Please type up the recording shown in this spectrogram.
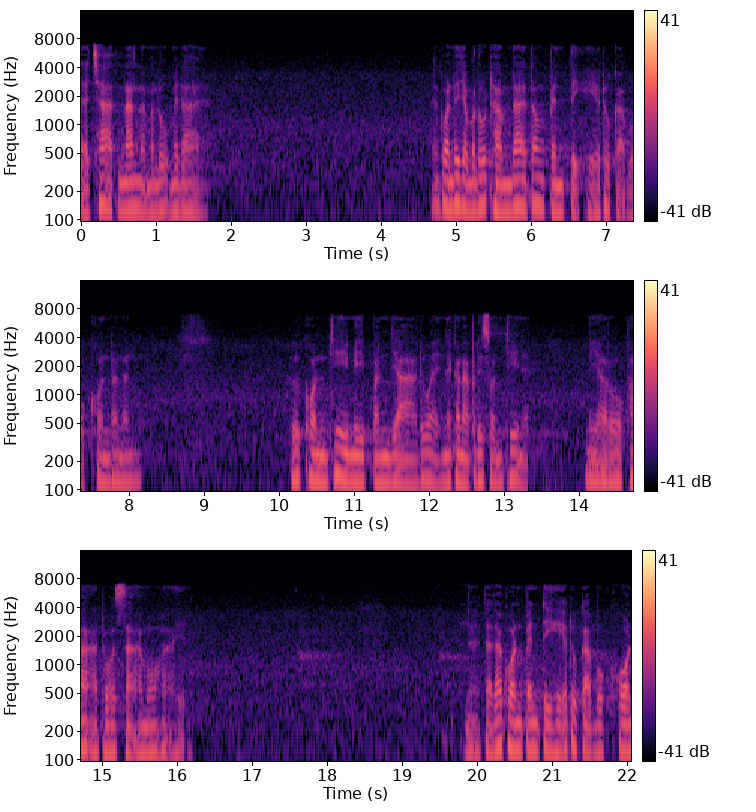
แต่ชาตินั้นบรรลุไม่ได้คนที่จะบรรลุธรรมได้ต้องเป็นติเหตุกับบุคคลเท่านั้น คือคนที่มีปัญญาด้วยในขณะปฏิสนธิเนี่ย มีอโรภะอโทสะอโมหะแต่ถ้าคนเป็นติเหตุกับบุคคล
